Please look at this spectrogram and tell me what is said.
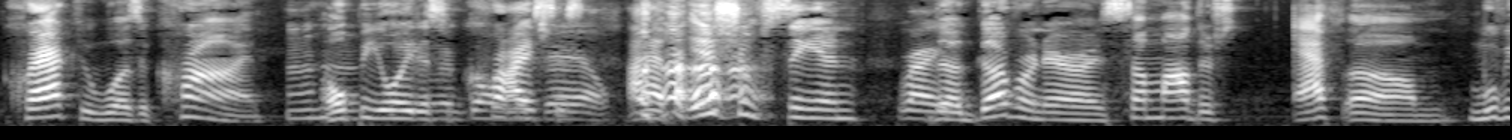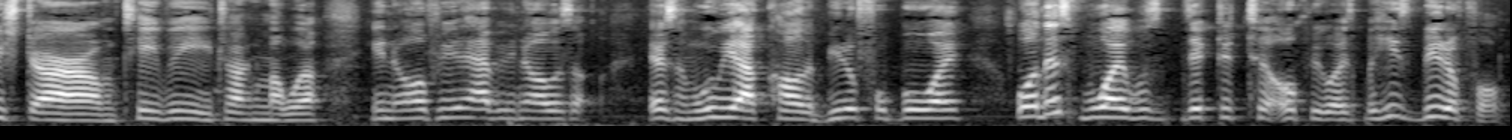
crack was a crime. Opioid is a were going to crisis. I have issues seeing Right. the governor and some other ath- um, movie star on TV talking about, well, you know, if you have, you know, it's a- there's a movie out called The Beautiful Boy. Well, this boy was addicted to opioids, but he's beautiful.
